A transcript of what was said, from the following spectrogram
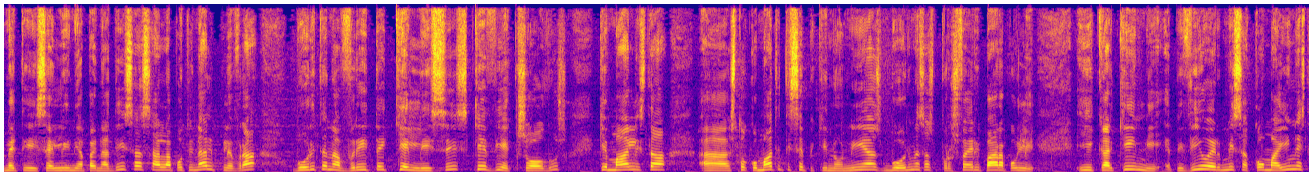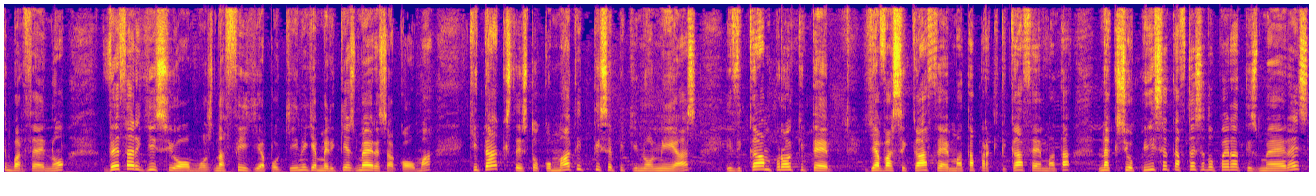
με τη σελήνη απέναντί σας, αλλά από την άλλη πλευρά μπορείτε να βρείτε και λύσεις και διεξόδους και μάλιστα στο κομμάτι της επικοινωνίας μπορεί να σας προσφέρει πάρα πολύ. Η καρκίνη, επειδή ο Ερμής ακόμα είναι στην Παρθένο, δεν θα αργήσει όμως να φύγει από εκεί, για μερικές μέρες ακόμα. Κοιτάξτε, στο κομμάτι της επικοινωνίας, ειδικά αν πρόκειται για βασικά θέματα, πρακτικά θέματα, να αξιοποιήσετε αυτές εδώ πέρα τις μέρες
